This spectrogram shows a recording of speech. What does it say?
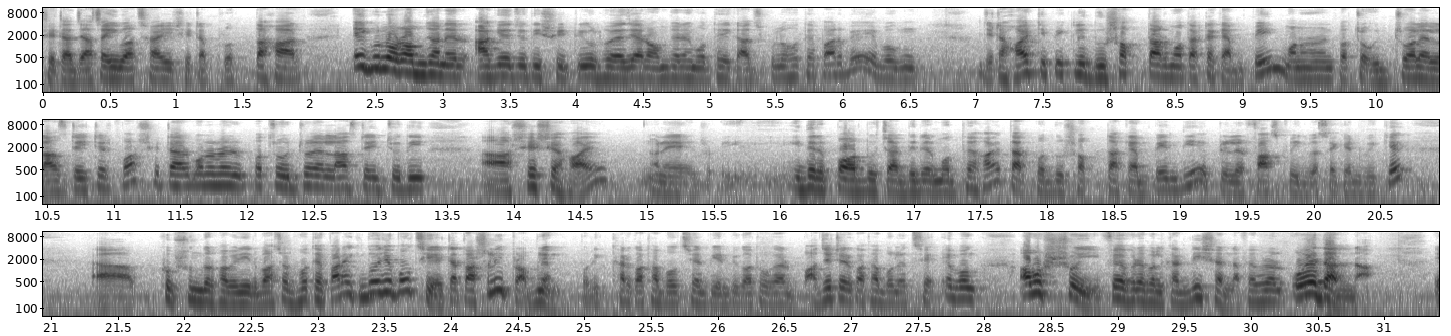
সেটা যাচাই বাছাই, সেটা প্রত্যাহার, এগুলো রমজানের আগে যদি শিডিউল হয়ে যায়, রমজানের মধ্যে এই কাজগুলো হতে পারবে এবং যেটা হয় টিপিক্যালি দু সপ্তাহের মতো একটা ক্যাম্পেইন মনোনয়নপত্র উইথড্রয়ালের লাস্ট ডেটের পর, সেটার মনোনয়নপত্র উইথড্রয়ালের লাস্ট ডেট যদি শেষে হয় মানে ঈদের পর দু চার দিনের মধ্যে হয়, তারপর দু সপ্তাহ ক্যাম্পেইন দিয়ে এপ্রিলের ফার্স্ট উইক বা সেকেন্ড উইকে খুব সুন্দরভাবে নির্বাচন হতে পারে। কিন্তু ওই যে বলছি, এটা তো আসলেই প্রবলেম পরীক্ষার কথা বলছেন, বিএনপি গতকাল বাজেটের কথা বলেছে এবং অবশ্যই ফেভারেবল কন্ডিশন না ফেভারেবল ওয়েদার না।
